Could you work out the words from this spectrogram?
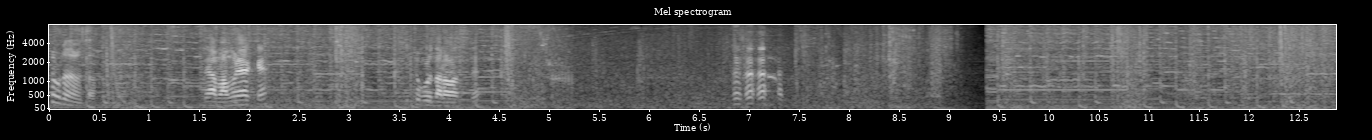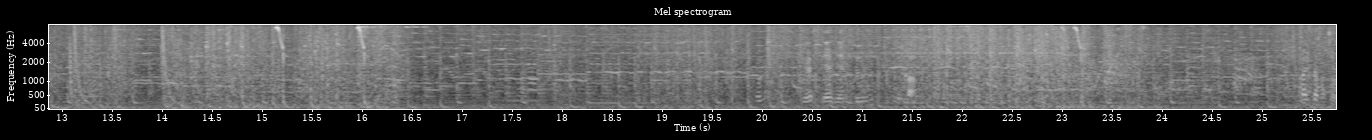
한쪽으로 날아간다 내가 마무리할게. 이쪽으로 날아왔는데? 얘얘얘 누구? 얘가 빨리 잡아줘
